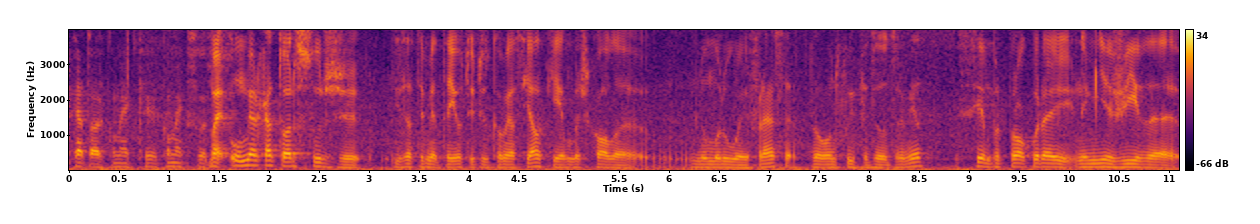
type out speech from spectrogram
Mercator, como é que, como é que surge? Bem, o Mercator surge exatamente em Altitude Comercial, que é uma escola número 1 um em França, para onde fui fazer doutoramento. Sempre procurei na minha vida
